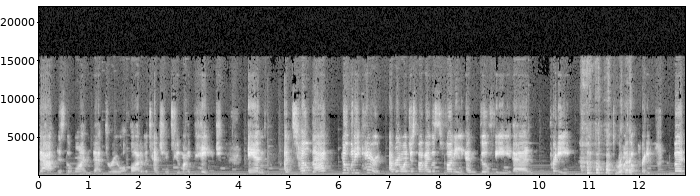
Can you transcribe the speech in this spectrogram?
that is the one that drew a lot of attention to my page. And until that, nobody cared. Everyone just thought I was funny and goofy and pretty. right. pretty. But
